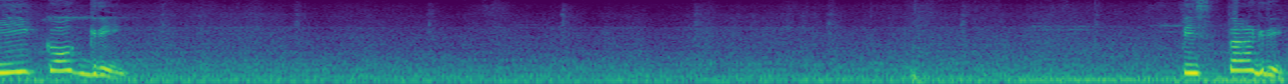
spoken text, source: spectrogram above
peacock green pista green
